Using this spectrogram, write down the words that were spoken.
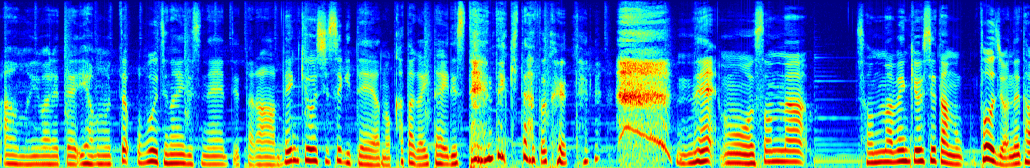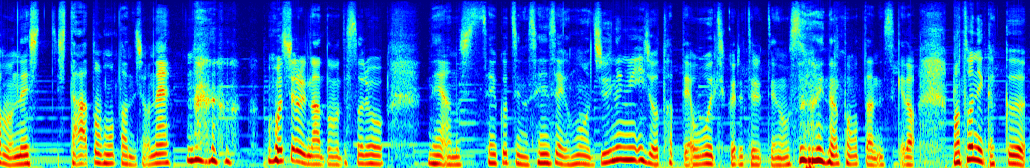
あの言われていやもう覚えてないですねって言ったら勉強しすぎてあの肩が痛いですって言ってきたとか言って。ねもうそんなそんな勉強してたの当時はね多分ねしたと思ったんでしょうね。面白いなと思ってそれをねあの整骨院の先生がもう10年以上経って覚えてくれてるっていうのもすごいなと思ったんですけど、まあ、とにかく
